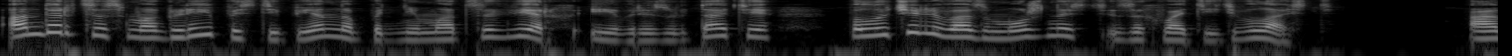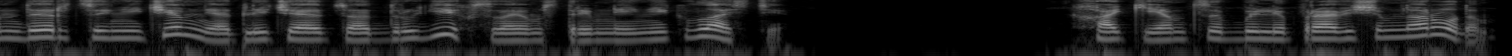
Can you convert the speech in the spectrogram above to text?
андерцы смогли постепенно подниматься вверх и в результате получили возможность захватить власть. Андерцы ничем не отличаются от других в своем стремлении к власти. Хакенцы были правящим народом.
